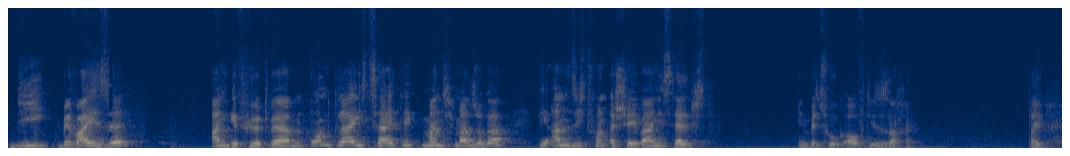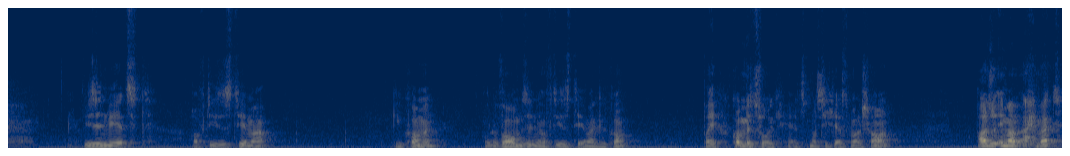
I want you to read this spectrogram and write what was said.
die Beweise angeführt werden und gleichzeitig manchmal sogar die Ansicht von al-Shaybani selbst in Bezug auf diese Sache. Wie sind wir jetzt auf dieses Thema gekommen? Oder warum sind wir auf dieses Thema gekommen? Kommen wir zurück. Jetzt muss ich erstmal schauen. Also Imam Ahmed,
